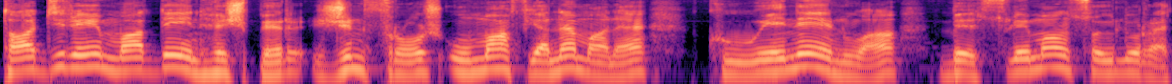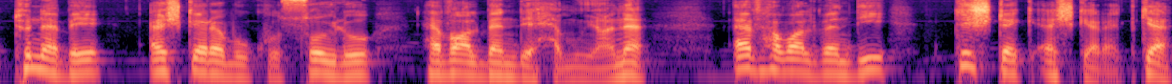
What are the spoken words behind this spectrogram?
tacirê madeyên hişbir, jinfiroş û mafya nemane ku wêneyên wan bi Suleyman Soylu re tune bê, eşkere bû ku Soylu hevalbendê hemûyan e. Ev hevalbendî tiştek eşkere dike,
